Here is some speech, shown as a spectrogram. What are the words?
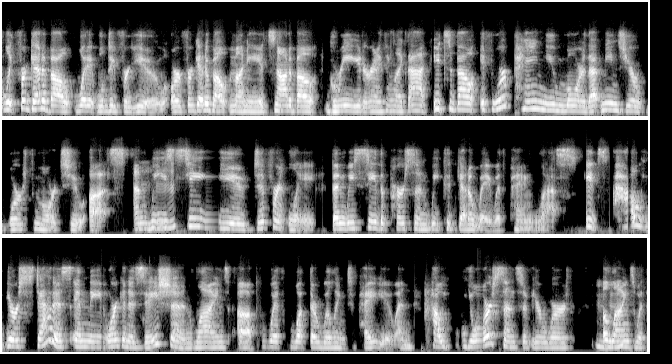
like forget about what it will do for you or forget about money. It's not about greed or anything like that. It's about if we're paying you more, that means you're worth more to us. And mm-hmm. we see you differently than we see the person we could get away with paying less. It's how your status in the organization lines up with what they're willing to pay you and how your sense of your worth Mm-hmm. aligns with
